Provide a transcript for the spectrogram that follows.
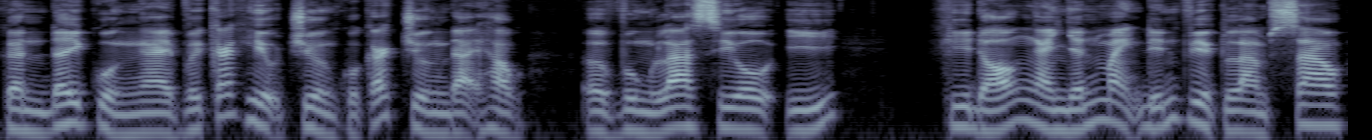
gần đây của Ngài với các hiệu trưởng của các trường đại học ở vùng Lazio, Ý. Khi đó, Ngài nhấn mạnh đến việc làm sao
